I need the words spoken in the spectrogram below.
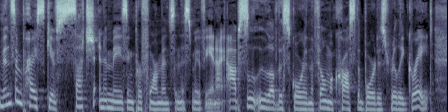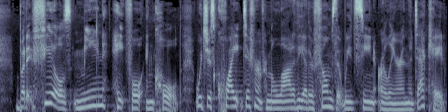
Vincent Price gives such an amazing performance in this movie, and I absolutely love the score, and the film across the board is really great. But it feels mean, hateful, and cold, which is quite different from a lot of the other films that we'd seen earlier in the decade.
